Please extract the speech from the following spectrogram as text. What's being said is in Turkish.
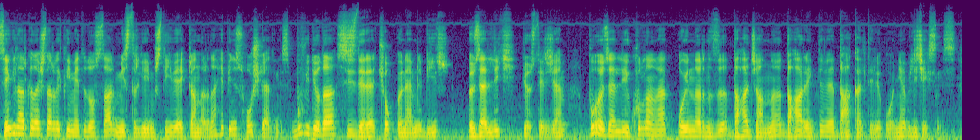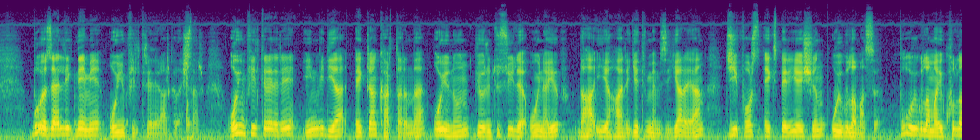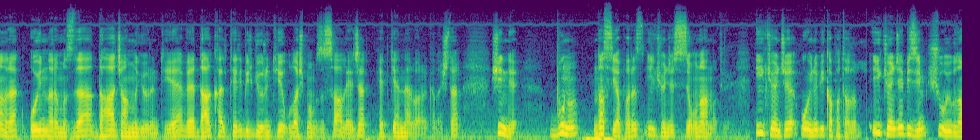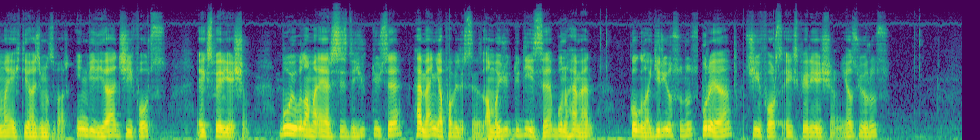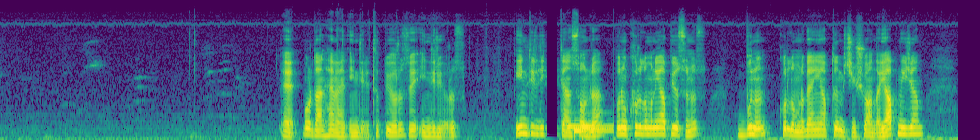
Sevgili arkadaşlar ve kıymetli dostlar Mr. Gamers TV ekranlarına hepiniz hoş geldiniz. Bu videoda sizlere çok önemli bir özellik göstereceğim. Bu özelliği kullanarak oyunlarınızı daha canlı, daha renkli ve daha kaliteli oynayabileceksiniz. Bu özellik ne mi? Oyun filtreleri arkadaşlar. Oyun filtreleri Nvidia ekran kartlarında oyunun görüntüsüyle oynayıp daha iyi hale getirmemizi yarayan GeForce Experience uygulaması. Bu uygulamayı kullanarak oyunlarımızda daha canlı görüntüye ve daha kaliteli bir görüntüye ulaşmamızı sağlayacak etkenler var arkadaşlar. Şimdi bunu nasıl yaparız? İlk önce size onu anlatayım. İlk önce oyunu bir kapatalım. İlk önce bizim şu uygulamaya ihtiyacımız var. Nvidia GeForce Experience. Bu uygulama eğer sizde yüklüyse hemen yapabilirsiniz. Ama yüklü değilse bunu hemen Google'a giriyorsunuz. Buraya GeForce Experience yazıyoruz. Evet buradan hemen indiri tıklıyoruz ve indiriyoruz. İndirdikten sonra bunun kurulumunu yapıyorsunuz. Bunun kurulumunu ben yaptığım için şu anda yapmayacağım.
